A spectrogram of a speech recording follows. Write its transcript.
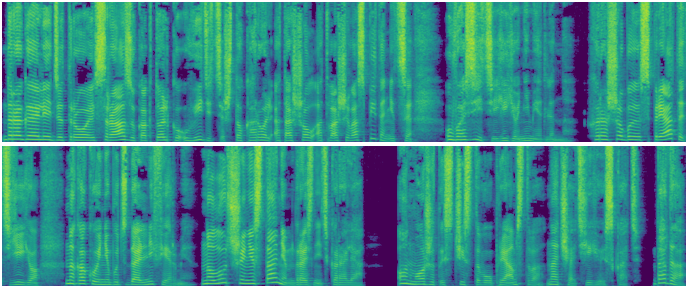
дорогая леди Трой, сразу, как только увидите, что король отошел от вашей воспитанницы, увозите ее немедленно. Хорошо бы спрятать ее на какой-нибудь дальней ферме, но лучше не станем дразнить короля. Он может из чистого упрямства начать ее искать. Да-да,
